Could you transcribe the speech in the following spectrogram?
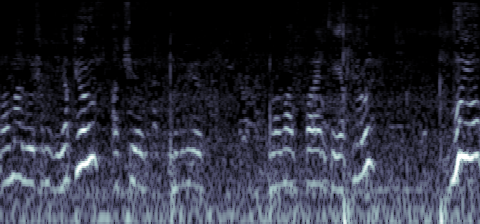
normal vuruşumuzu yapıyoruz, açıyoruz, indiriyoruz. Normal forente yapıyoruz. Vuruyor.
